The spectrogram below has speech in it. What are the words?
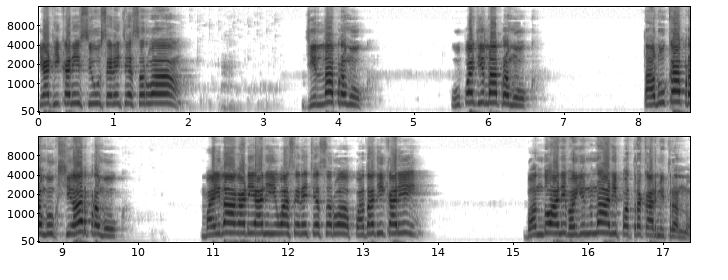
या ठिकाणी शिवसेनेचे सर्व जिल्हा प्रमुख उपजिल्हा प्रमुख तालुका प्रमुख शहर प्रमुख महिला आघाडी आणि युवा सेनेचे सर्व पदाधिकारी बंधू आणि भगिनींना आणि पत्रकार मित्रांनो.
